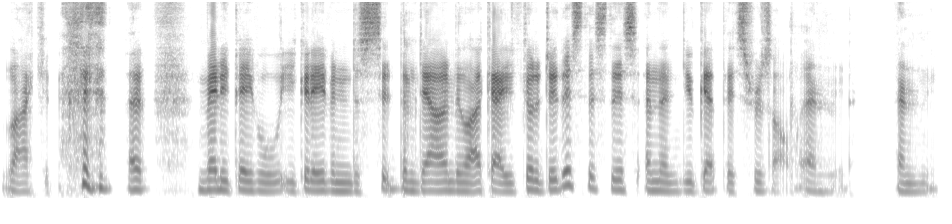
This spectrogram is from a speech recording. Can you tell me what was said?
like many people you could even just sit them down and be like, hey, you've got to do this, this, this, and then you get this result, and and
